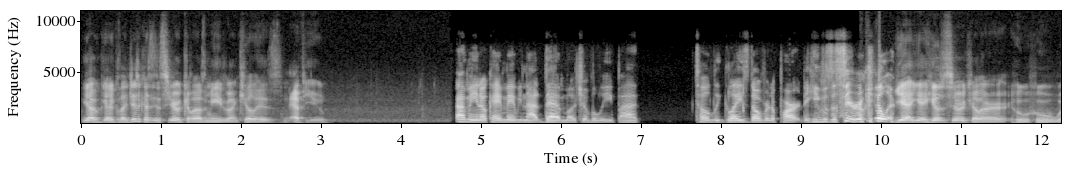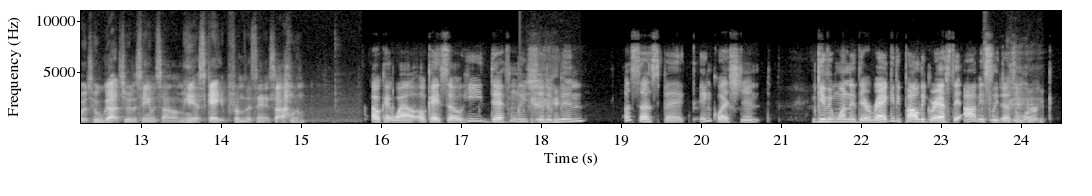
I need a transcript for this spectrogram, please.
yeah, because like just because he's a serial killer doesn't mean he's going to kill his nephew. I mean, okay, maybe not that much of a leap. I totally glazed over the part that he was a serial killer. Yeah, yeah, he was a serial killer who who was who got to an insane asylum. He escaped from the insane asylum. Okay, wow. Okay, so he definitely should have been a suspect in question, given one of their raggedy polygraphs that obviously doesn't work.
